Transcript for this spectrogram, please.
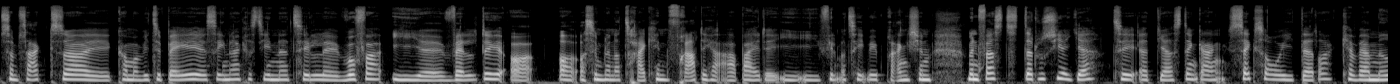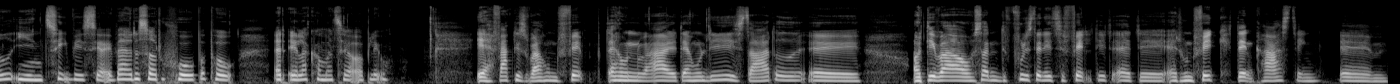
som sagt, så øh, kommer vi tilbage senere, Christina, til øh, hvorfor I øh, valgte at og, og simpelthen at trække hende fra det her arbejde i, i film- og tv-branchen. Men først, da du siger ja til, at jeres dengang seksårige datter kan være med i en tv-serie, hvad er det så, du håber på, at Ella kommer til at opleve? Ja, faktisk var hun fem, da hun, var, øh, da hun lige startede. Øh, og det var jo sådan fuldstændig tilfældigt, at, øh, at hun fik den casting. Øh,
